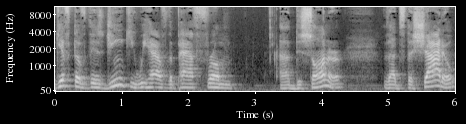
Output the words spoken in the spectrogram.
gift of this Key. We have the path from uh, dishonor, that's the shadow,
